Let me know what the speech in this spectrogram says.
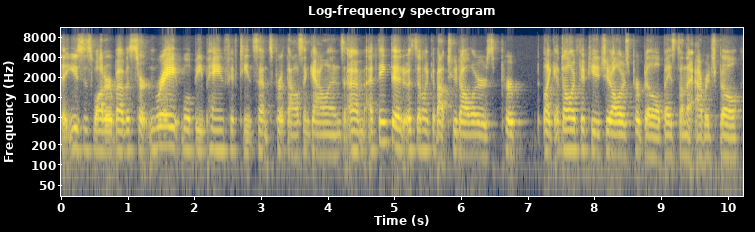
that uses water above a certain rate will be paying 15 cents per thousand gallons. Um, I think that it was like about $2 per, like a dollar fifty to $2 per bill based on the average bill.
